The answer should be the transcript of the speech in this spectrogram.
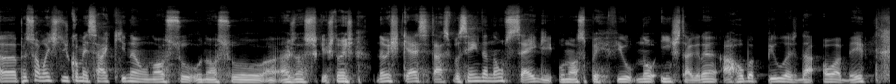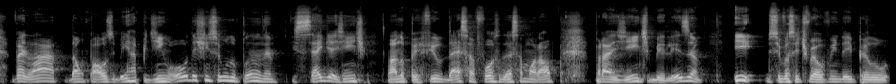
Uh, pessoal, antes de começar aqui né, o nosso, o nosso, as nossas questões, não esquece, tá? Se você ainda não segue o nosso perfil no Instagram, arroba pílulas da OAB, vai lá, dá um pause bem rapidinho, ou deixa em segundo plano, né? E segue a gente lá no perfil, dá essa força, dessa moral pra gente, beleza? E se você estiver ouvindo aí pelo,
